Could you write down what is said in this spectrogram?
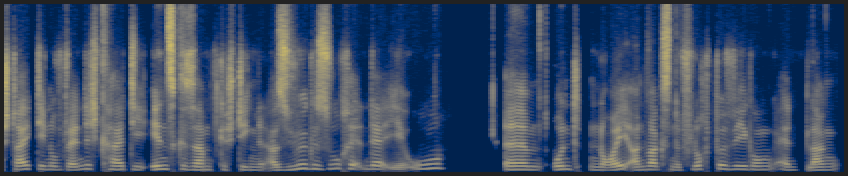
steigt die Notwendigkeit, die insgesamt gestiegenen Asylgesuche in der EU ähm, und neu anwachsende Fluchtbewegungen entlang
